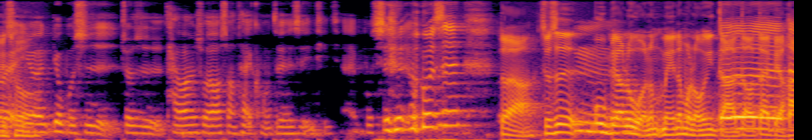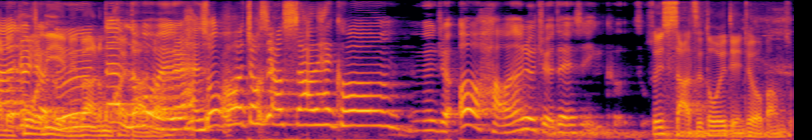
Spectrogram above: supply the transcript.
因为因为又不是就是台湾说要上太空这件事情听起来不是 不是。对啊，就是目标如果没那么容易达到，嗯、代表他的获利也没办法那么快达到。但如果每个人喊说哦，就是要上太空，你就觉得哦好，那就觉得这件事情可做。所以傻子多一点就有帮助。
